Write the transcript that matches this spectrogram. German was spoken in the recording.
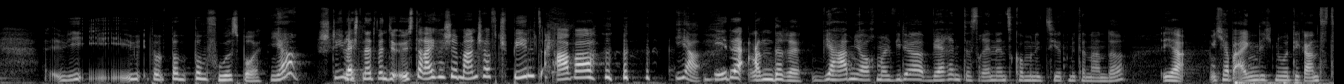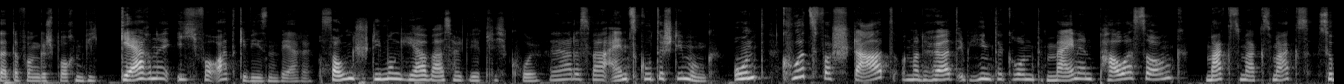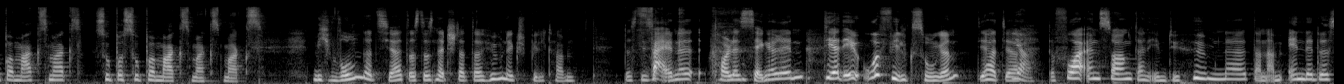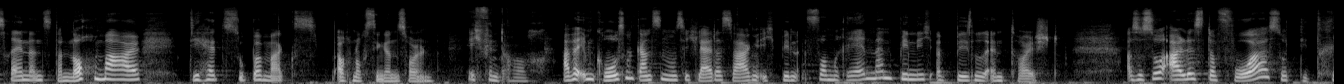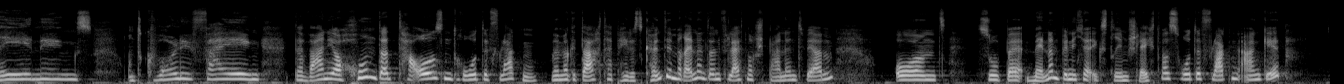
wie beim, beim Fußball. Ja, stimmt. Vielleicht nicht, wenn die österreichische Mannschaft spielt, aber ja. jede andere. Wir haben ja auch mal wieder während des Rennens kommuniziert miteinander. Ja, Ich habe eigentlich nur die ganze Zeit davon gesprochen, wie gerne ich vor Ort gewesen wäre. von Stimmung her war es halt wirklich cool. Ja, das war eins gute Stimmung. Und kurz vor Start und man hört im Hintergrund meinen Power-Song Max, Max, Max, Super Max, Max, Super, Super Max, Max, Max. Mich wundert's ja, dass das nicht statt der Hymne gespielt haben. Dass diese Fuck. eine tolle Sängerin, die hat eh urviel gesungen. Die hat ja, Ja. davor einen Song, dann eben die Hymne, dann am Ende des Rennens, dann nochmal. Die hätte Supermax auch noch singen sollen. Ich finde auch. Aber im Großen und Ganzen muss ich leider sagen, ich bin vom Rennen bin ich ein bisschen enttäuscht. Also so alles davor, so die Trainings und Qualifying, da waren ja hunderttausend rote Flaggen. Wenn man gedacht habe, hey, das könnte im Rennen dann vielleicht noch spannend werden. Und so bei Männern bin ich ja extrem schlecht, was rote Flaggen angeht,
